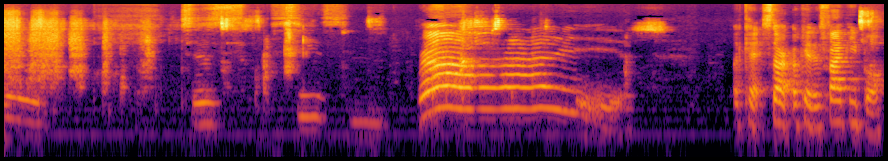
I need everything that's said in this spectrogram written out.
Yay. Tis season. Right. Okay, start. Okay, there's five people.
